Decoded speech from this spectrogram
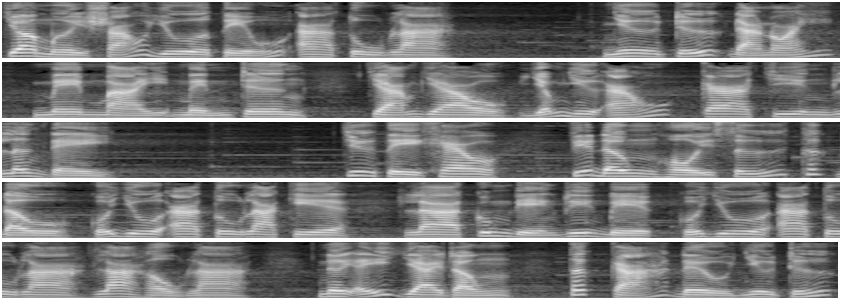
cho 16 vua tiểu Atula. Như trước đã nói, mềm mại, mịn trơn, chạm vào giống như áo ca chiên lân đề. Chư tỳ kheo, phía đông hội xứ thất đầu của vua Atula kia là cung điện riêng biệt của vua Atula La Hầu La. Nơi ấy dài rộng, tất cả đều như trước.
